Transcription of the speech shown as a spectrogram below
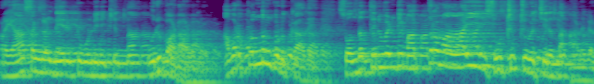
പ്രയാസങ്ങൾ നേരിട്ടുകൊണ്ടിരിക്കുന്ന ഒരുപാട് ആളുകൾ അവർക്കൊന്നും കൊടുക്കാതെ സ്വന്തത്തിനു വേണ്ടി മാത്രമായി സൂക്ഷിച്ചു വച്ചിരുന്ന ആളുകൾ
